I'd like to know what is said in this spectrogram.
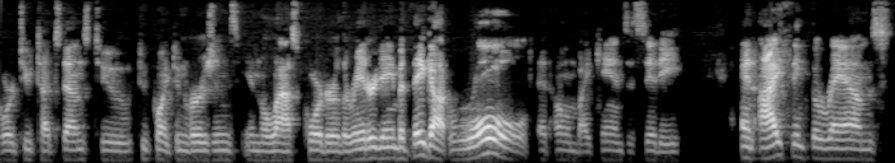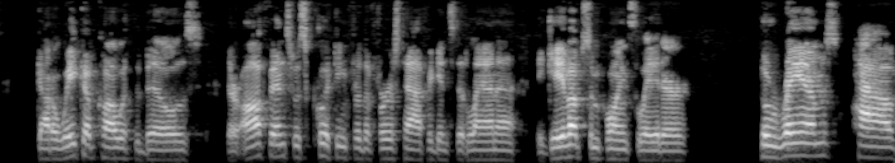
scored two touchdowns, two two point conversions in the last quarter of the Raider game, but they got rolled at home by Kansas City. And I think the Rams got a wake up call with the Bills. Their offense was clicking for the first half against Atlanta. They gave up some points later. The Rams have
